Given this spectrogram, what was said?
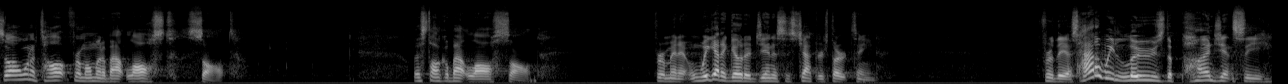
so I want to talk for a moment about lost salt. Let's talk about lost salt for a minute. And we got to go to Genesis chapter 13 for this. How do we lose the pungency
